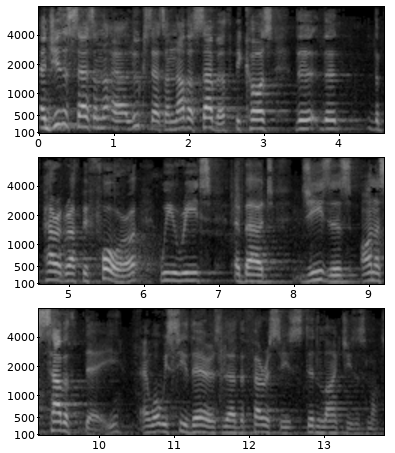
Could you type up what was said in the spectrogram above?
And Jesus says, uh, Luke says, another Sabbath because the, the, the paragraph before we read about Jesus on a Sabbath day. And what we see there is that the Pharisees didn't like Jesus much.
